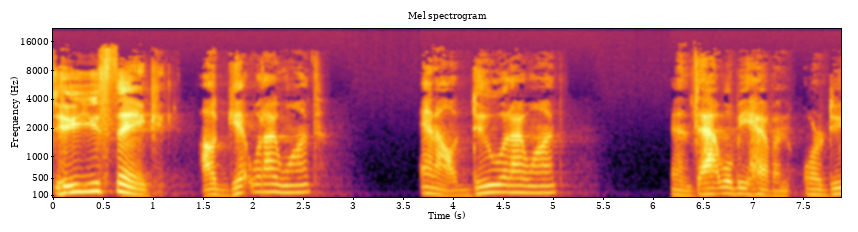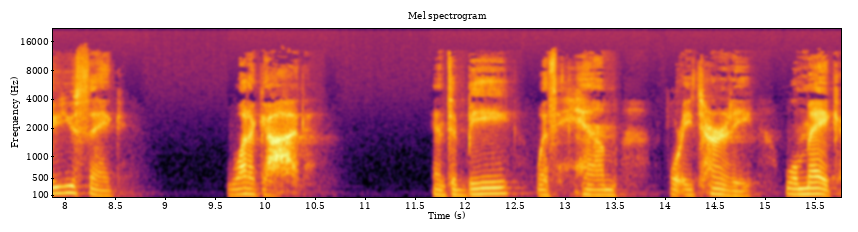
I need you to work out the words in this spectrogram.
do you think I'll get what I want and I'll do what I want and that will be heaven? Or do you think, what a God? And to be with Him for eternity will make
